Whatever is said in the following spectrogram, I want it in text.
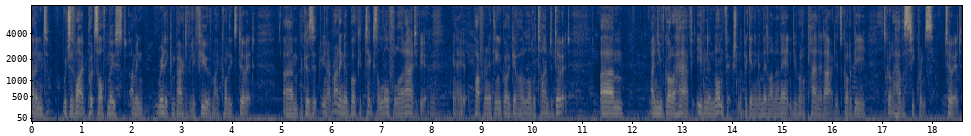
and which is why it puts off most. I mean, really comparatively few of my colleagues do it, um, because it, you know writing a book it takes an awful lot out of you. You know, apart from anything, you've got to give a lot of time to do it. Um, and you've got to have even in non-fiction a beginning a middle and an end you've got to plan it out. It's got to be it's got to have a sequence to it.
